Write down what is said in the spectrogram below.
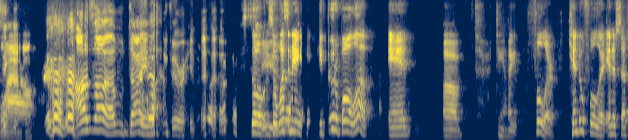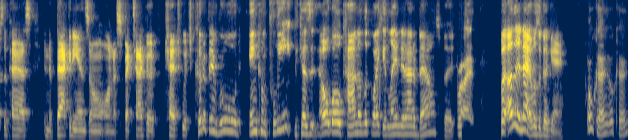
Wow. I saw. I'm dying laughing right now. So, Jeez. so what's the name? He threw the ball up, and uh, damn, like Fuller, Kendall Fuller intercepts the pass, in the back of the end zone on a spectacular catch, which could have been ruled incomplete because his elbow kind of looked like it landed out of bounds. But right. But other than that, it was a good game. Okay, okay.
